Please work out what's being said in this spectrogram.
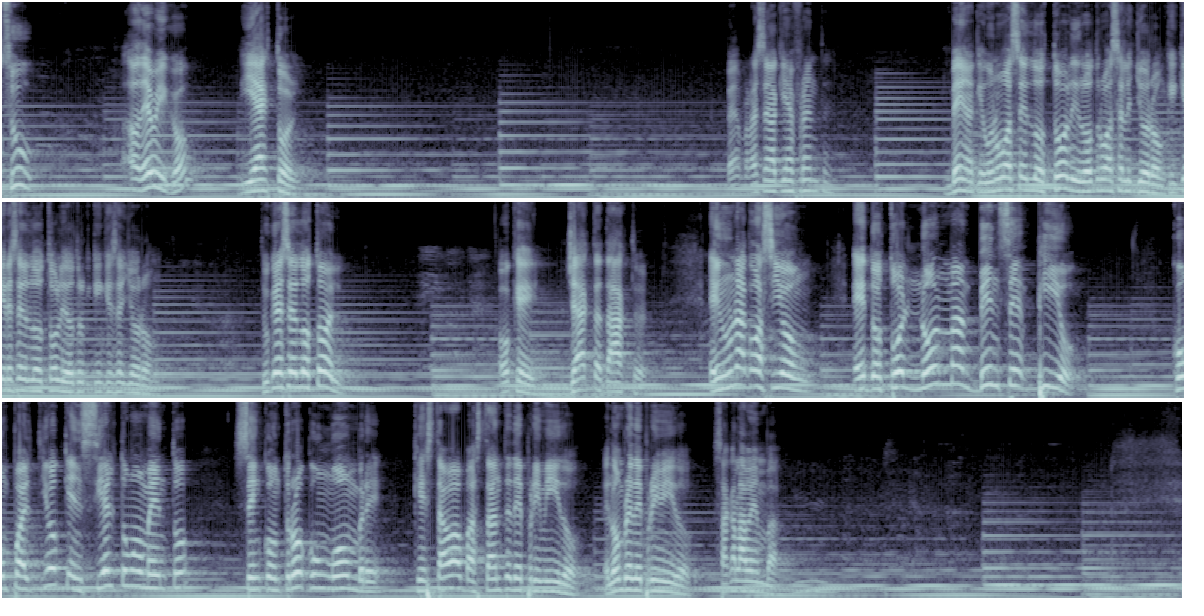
Two. Oh, there we go. Y Héctor. Ven, aparecen aquí enfrente. Venga, que uno va a ser el doctor y el otro va a ser el llorón. ¿Quién quiere ser el doctor y el otro quién quiere ser el llorón? ¿Tú quieres ser el doctor? Ok, Jack the Doctor. En una ocasión, el doctor Norman Vincent Pio compartió que en cierto momento se encontró con un hombre que estaba bastante deprimido. El hombre deprimido. Saca la bemba.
